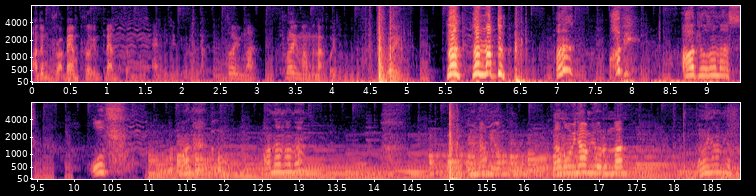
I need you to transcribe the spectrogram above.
Adım pro. Ben proyum. Ben proyum. Bunu herkese diyorum. Proyum lan. Proyum amına koyayım. Proyum. Lan lan ne yaptım? Ha? Abi. Abi olamaz. Of. Ana. Anan anan. Oynamıyorum. Lan oynamıyorum lan. Oynamıyorum.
